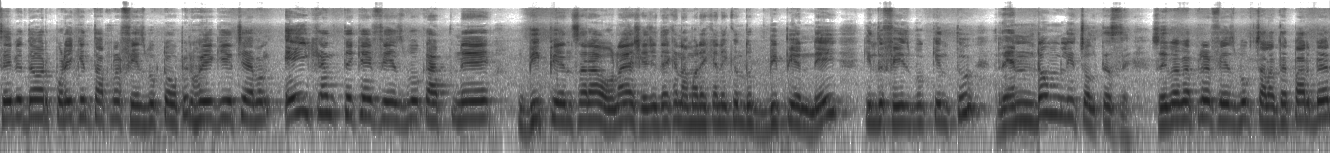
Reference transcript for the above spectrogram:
সেভে দেওয়ার পরেই কিন্তু আপনার ফেসবুকটা ওপেন হয়ে গিয়েছে এবং এইখান থেকে ফেসবুক আপনি বিপিএন ছাড়া অনায়াসে যে দেখেন আমার এখানে কিন্তু বিপিএন নেই, কিন্তু ফেসবুক কিন্তু র্যান্ডমলি চলতেছে। সেইভাবে আপনার ফেসবুক চালাতে পারবেন।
